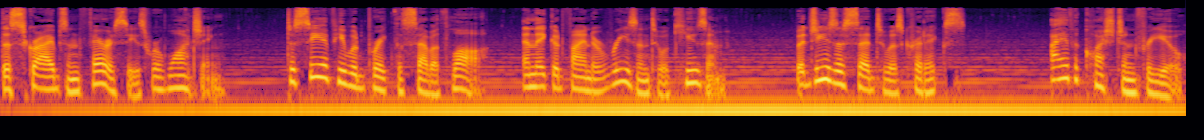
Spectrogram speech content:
The scribes and Pharisees were watching to see if he would break the Sabbath law, and they could find a reason to accuse him. But Jesus said to his critics, I have a question for you.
